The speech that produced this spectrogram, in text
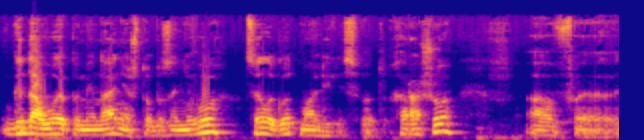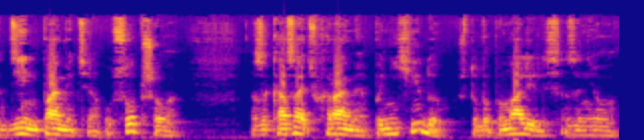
годовое поминание, чтобы за него целый год молились. Вот хорошо а в э, день памяти усопшего заказать в храме панихиду, чтобы помолились за него,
